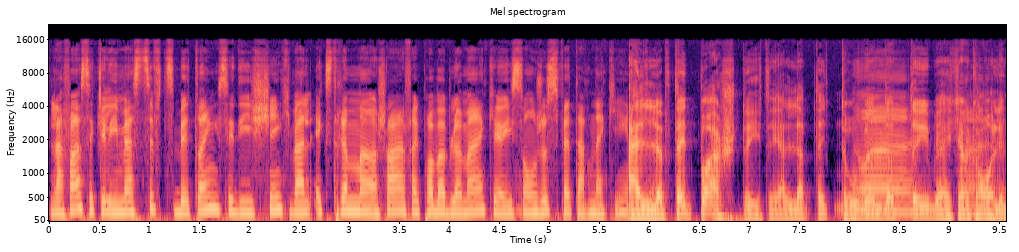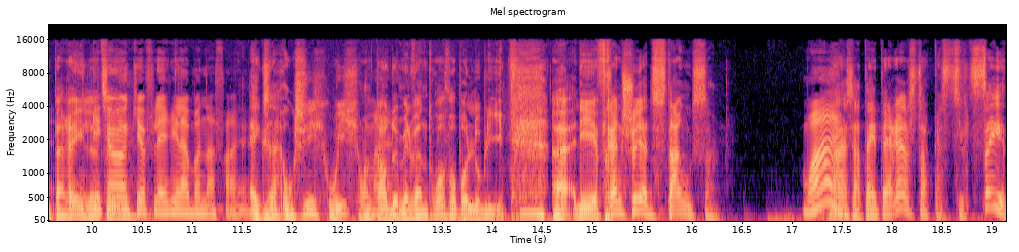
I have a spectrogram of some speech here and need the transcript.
L'affaire, c'est que les mastifs tibétains, c'est des chiens qui valent extrêmement cher. Fait que probablement qu'ils sont juste fait arnaquer. Elle l'a peut-être pas acheté. Elle l'a peut-être trouvé Ouais. adopté. Ben, quand on lit pareil. là. Quelqu'un qui a flairé la bonne affaire. Exact. Aussi, oui. On est en Ouais. 2023, faut pas l'oublier. Euh, les Frenchies à distance. Ouais. Ah, ça t'intéresse, parce que tu le sais,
